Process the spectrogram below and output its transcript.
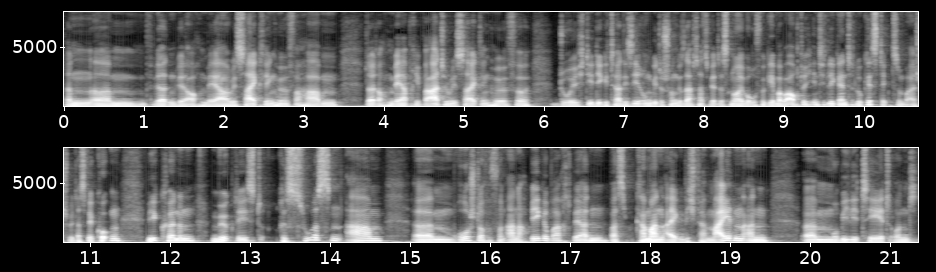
dann ähm, werden wir auch mehr Recyclinghöfe haben, vielleicht auch mehr private Recyclinghöfe. Durch die Digitalisierung, wie du schon gesagt hast, wird es neue Berufe geben, aber auch durch intelligente Logistik zum Beispiel, dass wir gucken, wie können möglichst ressourcenarm ähm, Rohstoffe von A nach B gebracht werden, was kann man eigentlich vermeiden an ähm, Mobilität und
